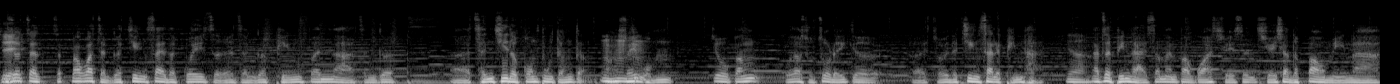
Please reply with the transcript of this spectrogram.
比如说在包括整个竞赛的规则、整个评分啊、整个呃成绩的公布等等，所以我们就帮国教署做了一个呃所谓的竞赛的平台。那这平台上面包括学生学校的报名啦、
